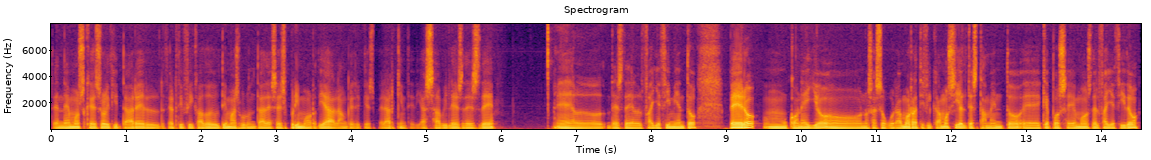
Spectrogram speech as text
tendremos que solicitar el certificado de últimas voluntades. Es primordial, aunque hay que esperar 15 días hábiles desde desde el fallecimiento, pero mm, con ello nos aseguramos, ratificamos si el testamento eh, que poseemos del fallecido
